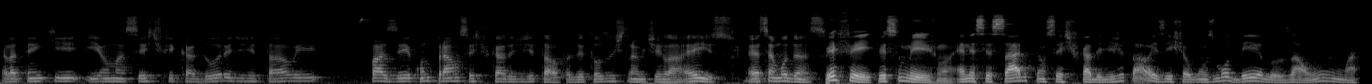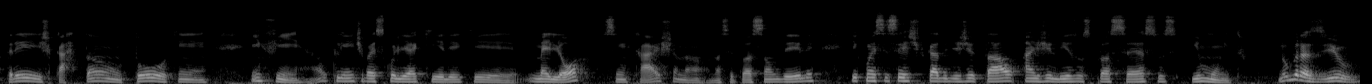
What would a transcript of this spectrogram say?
ela tem que ir a uma certificadora digital e fazer, comprar um certificado digital, fazer todos os trâmites lá. É isso. Essa é a mudança. Perfeito, isso mesmo. É necessário ter um certificado digital. Existem alguns modelos, A1, A3, cartão, token, Enfim, o cliente vai escolher aquele que melhor se encaixa na, na situação dele e com esse certificado digital agiliza os processos e muito. No Brasil,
